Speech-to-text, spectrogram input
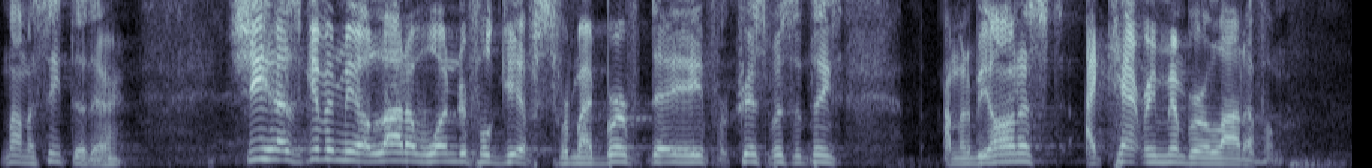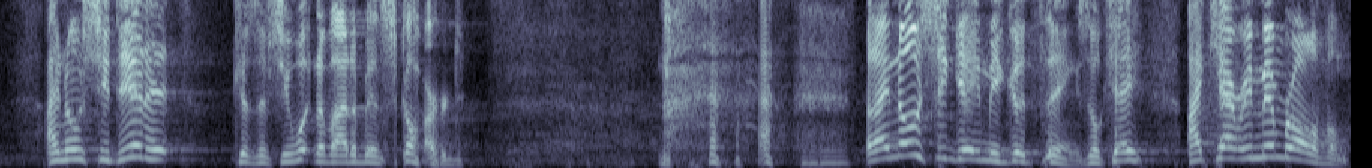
Mamacita there, she has given me a lot of wonderful gifts for my birthday, for Christmas, and things. I'm going to be honest, I can't remember a lot of them. I know she did it because if she wouldn't have, I'd have been scarred. but I know she gave me good things, okay? I can't remember all of them,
